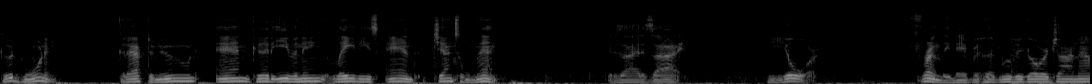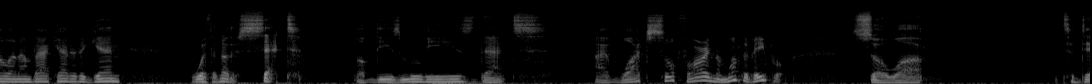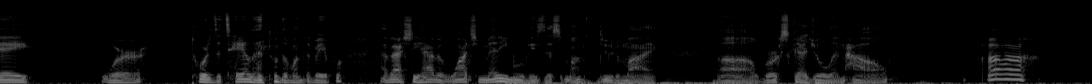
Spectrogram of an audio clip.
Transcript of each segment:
good morning, good afternoon, and good evening, ladies and gentlemen. It is I, it is I, your friendly neighborhood moviegoer, John L., and I'm back at it again with another set of these movies that I've watched so far in the month of April. So, uh, today we're towards the tail end of the month of April. I've actually haven't watched many movies this month due to my uh, work schedule and how uh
